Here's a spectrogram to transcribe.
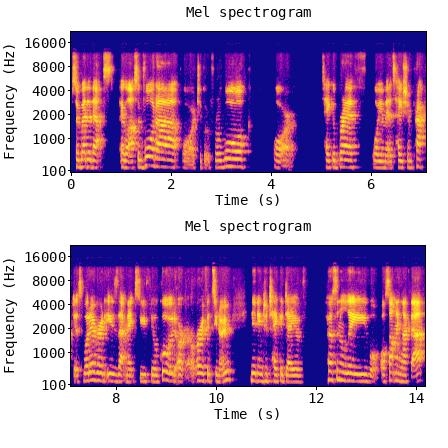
so whether that's a glass of water or to go for a walk or take a breath or your meditation practice, whatever it is that makes you feel good, or, or if it's, you know, needing to take a day of personal leave or, or something like that,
